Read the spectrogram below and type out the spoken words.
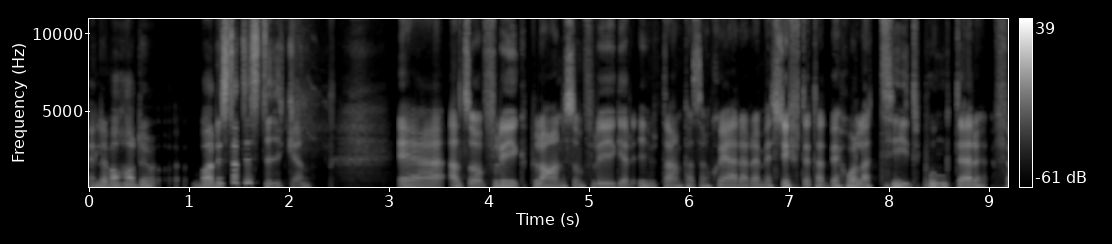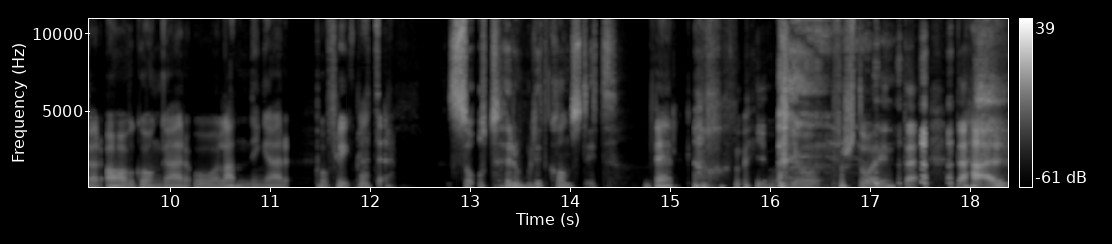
Eller vad har du, var det statistiken? Eh, alltså flygplan som flyger utan passagerare med syftet att behålla tidpunkter för avgångar och landningar på flygplatser. Så otroligt konstigt. Väl, jag, jag förstår inte det här.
